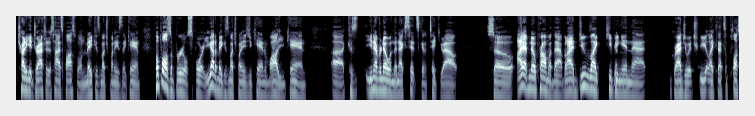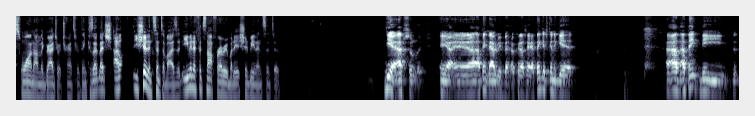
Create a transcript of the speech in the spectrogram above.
try to get drafted as high as possible and make as much money as they can. Football is a brutal sport. You got to make as much money as you can while you can, because uh, you never know when the next hit's going to take you out. So I have no problem with that, but I do like keeping in that graduate like that's a plus one on the graduate transfer thing because that, that sh- I, you should incentivize it even if it's not for everybody it should be an incentive yeah absolutely yeah and i think that would be better because i think it's going to get I, I think the, the,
